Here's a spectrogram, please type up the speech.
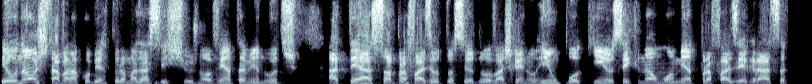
Eu não estava na cobertura, mas assisti os 90 minutos, até só para fazer o torcedor vascaíno rir um pouquinho. Eu sei que não é o momento para fazer graça,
